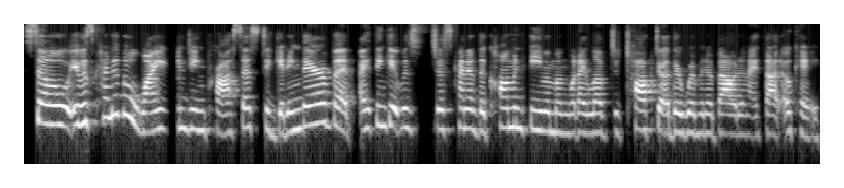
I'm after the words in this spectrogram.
So it was kind of a winding process to getting there, but I think it was just kind of the common theme among what I love to talk to other women about. And I thought, okay,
